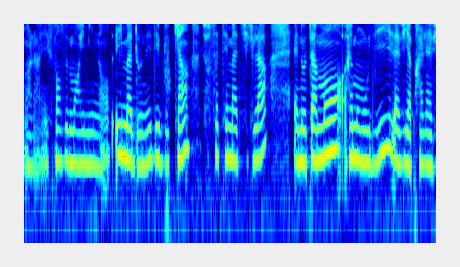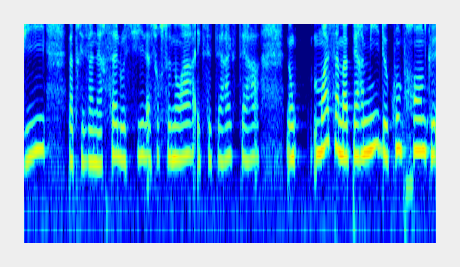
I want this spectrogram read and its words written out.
voilà une expérience de mort imminente. Et il m'a donné des bouquins sur cette thématique là et notamment Raymond Moody La vie après la vie Patrice Van Hersel aussi La source noire etc etc donc moi ça m'a permis de comprendre que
